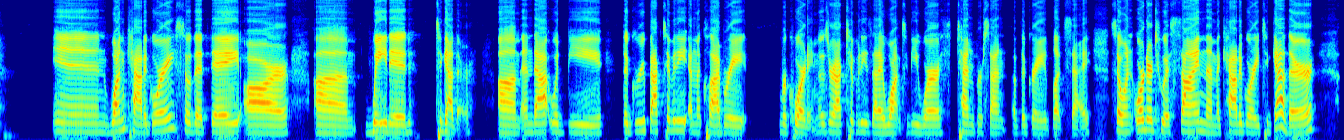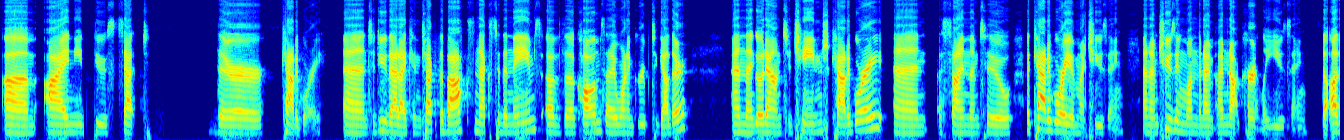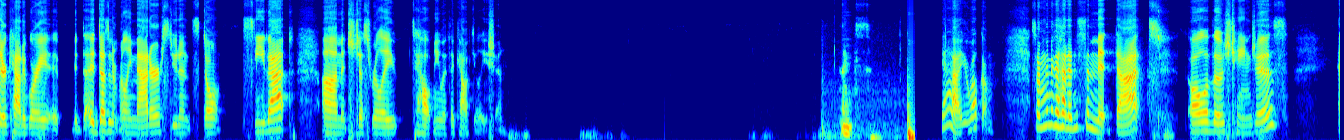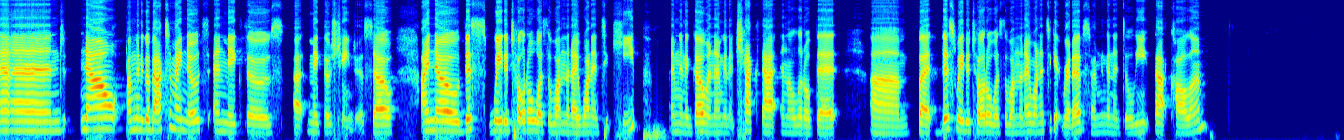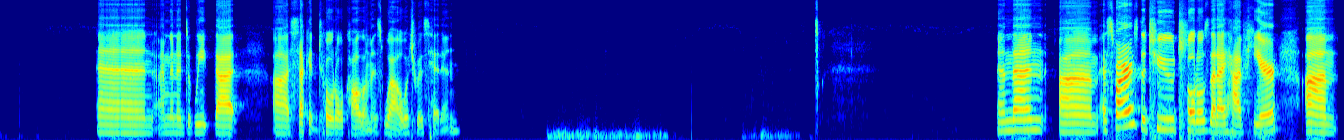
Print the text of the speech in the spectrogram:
in one category so that they are um, weighted together. Um, and that would be the group activity and the collaborate recording. Those are activities that I want to be worth 10% of the grade, let's say. So in order to assign them a category together, um, I need to set their category. And to do that, I can check the box next to the names of the columns that I want to group together and then go down to change category and assign them to a category of my choosing. And I'm choosing one that I'm, I'm not currently using the other category, it, it, it doesn't really matter. Students don't see that. Um, it's just really to help me with the calculation. Thanks. Yeah, you're welcome. So I'm going to go ahead and submit that, all of those changes. And now I'm going to go back to my notes and make those uh, make those changes. So I know this weighted total was the one that I wanted to keep. I'm going to go and I'm going to check that in a little bit. Um, but this weighted total was the one that I wanted to get rid of. So I'm going to delete that column. And I'm going to delete that uh, second total column as well, which was hidden. And then um, as far as the two totals that I have here, um,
